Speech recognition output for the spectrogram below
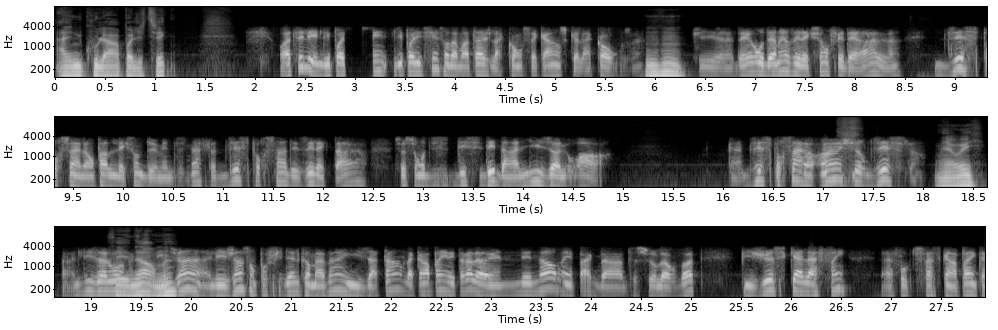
à une couleur politique. Ouais, tu sais, les, les, politiciens, sont davantage la conséquence que la cause. Hein. Mm-hmm. Puis, euh, d'ailleurs, aux dernières élections fédérales, 10 là, on parle de l'élection de 2019, 10% des électeurs se sont décidés dans l'isoloir 10 là, 1 sur 10. Là. Eh oui. C'est énorme. Les, hein? gens, les gens sont pas fidèles comme avant. Ils attendent. La campagne électorale a un énorme impact sur leur vote. Puis jusqu'à la fin, il euh, faut que tu fasses campagne. que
